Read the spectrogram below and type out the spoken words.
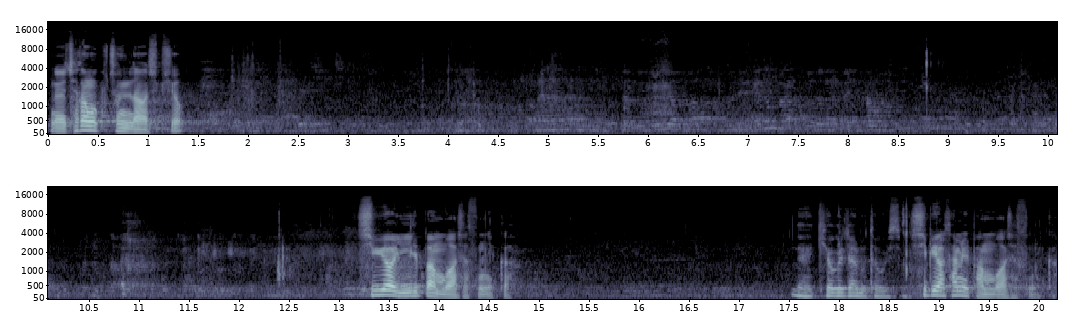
네, 최상목 부총리 나와십시오. (12월 2일) 밤 뭐 하셨습니까? 네, 기억을 잘 못하고 있습니다. (12월 3일) 밤 뭐 하셨습니까?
